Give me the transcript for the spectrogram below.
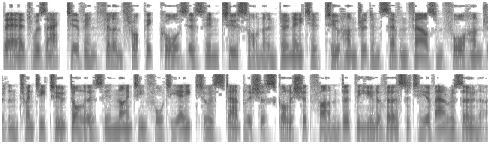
Baird was active in philanthropic causes in Tucson and donated $207,422 in 1948 to establish a scholarship fund at the University of Arizona.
